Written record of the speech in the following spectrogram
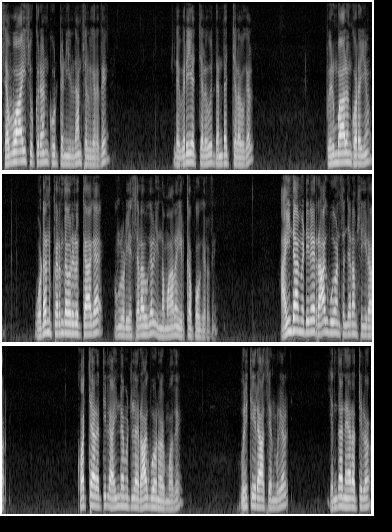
செவ்வாய் சுக்கிரன் கூட்டணியில் தான் செல்கிறது. இந்த விரயச் செலவு தண்டச் செலவுகள் பெரும்பாலும் குறையும். உடன் பிறந்தவர்களுக்காக உங்களுடைய செலவுகள் இந்த மாதம் இருக்கப் போகிறது. ஐந்தாம் எட்டிலே ராகு பகவான் சஞ்சாரம் செய்கிறார். கோச்சாரத்தில் ஐந்தாம் எட்டில் ராகு பகவான் வரும்போது விருச்சிக ராசி என்பர்கள் எந்த நேரத்திலும்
